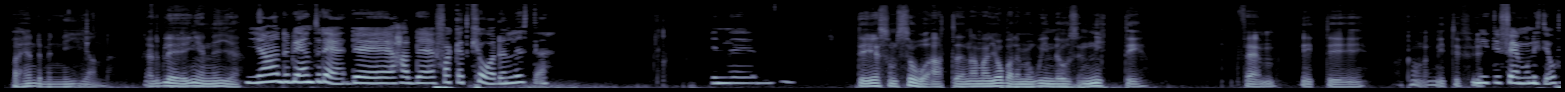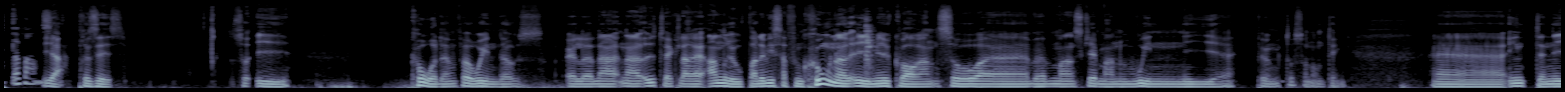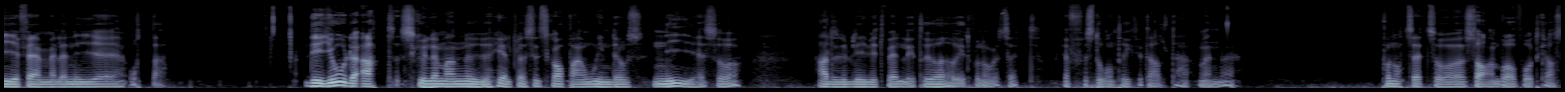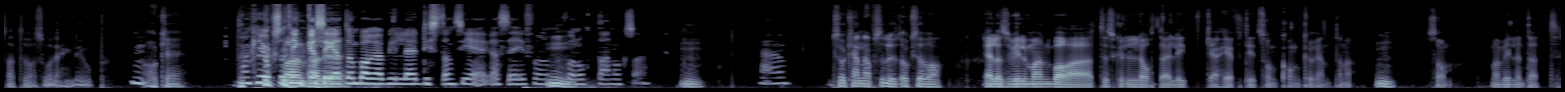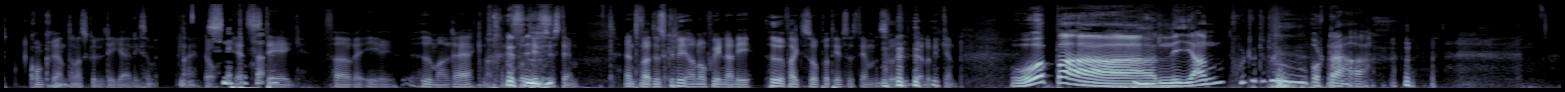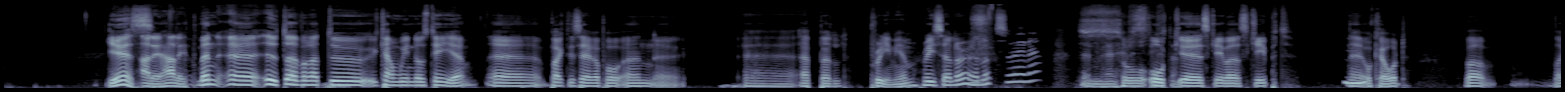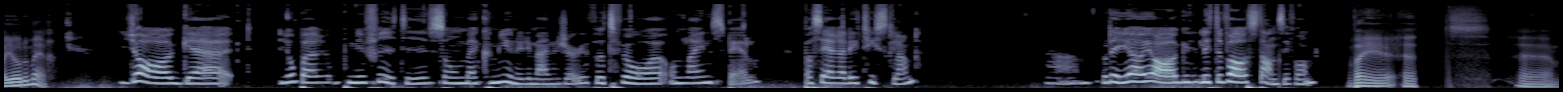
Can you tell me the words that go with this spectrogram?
Vad hände med nian? Ja, det blir ingen 9. Ja, det blev inte det. Det hade fuckat koden lite. In, eh, Det är som så att eh, när man jobbade med Windows 95, 90, vad kom det, 94? 95 och 98 fanns. Ja, precis. Så i koden för Windows, eller när, när utvecklare anropade vissa funktioner i mjukvaran så eh, behöver man, skrev man Win 9 punkt och så någonting. Eh, inte 9.5 eller 9.8. Det gjorde att skulle man nu helt plötsligt skapa en Windows 9 så hade det blivit väldigt rörigt på något sätt. Jag förstår inte riktigt allt det här men eh, på något sätt så sa en bra podcast att det var så det hängde ihop. Mm. Okej. Man kan ju också tänka sig hade- att de bara ville distansera sig från, Mm. från åttan också. Mm. Ja. Så kan det absolut också vara. Eller så ville man bara att det skulle låta lika häftigt som konkurrenterna. Mm. Som man ville inte att konkurrenterna skulle ligga liksom Nej. då Snäppet ett steg före i hur man räknar sina operativsystem. Inte för att det skulle göra någon skillnad i hur faktiskt operativsystemen såg ut eller vilken. Hoppa! Nian borta. Yes! Ja det är härligt. Men eh, utöver att du kan Windows 10, eh, praktisera på en eh, eh, Apple Premium reseller eller? Så är det. Så, och eh, skriva skript eh, Mm. och kod. Va, vad gör du mer? Jag eh, jobbar på min fritid som community manager för två online-spel baserade i Tyskland. Um, och det gör jag lite varstans ifrån. Vad är ett... Eh,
